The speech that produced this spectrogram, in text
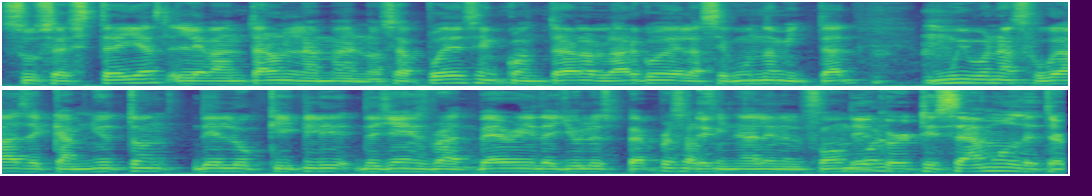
sus estrellas levantaron la mano. O sea, puedes encontrar a lo largo de la segunda mitad muy buenas jugadas de Cam Newton, de Luke Kuechly, de James Bradbury, de Julius Peppers al final en el fumble. De Curtis Samuel, de,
